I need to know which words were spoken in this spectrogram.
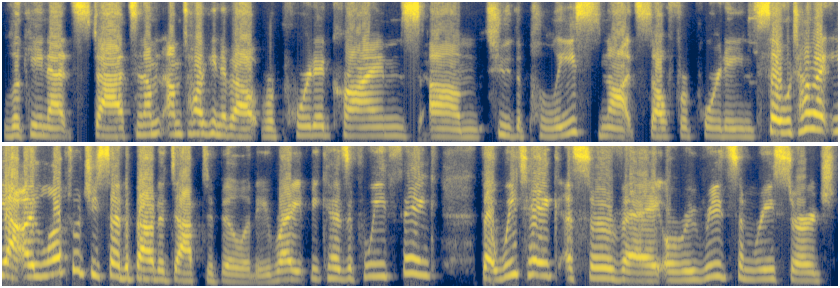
looking at stats and I'm, I'm talking about reported crimes um, to the police not self-reporting. So we're talking about yeah i loved what you said about adaptability right? Because if we think that we take a survey or we read some research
